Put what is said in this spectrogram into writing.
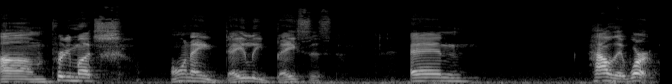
um, pretty much on a daily basis and how they work.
